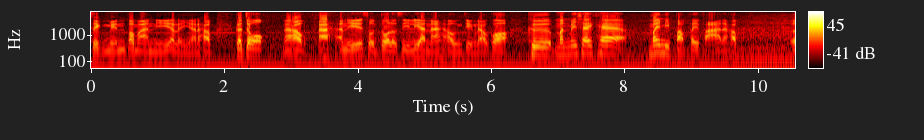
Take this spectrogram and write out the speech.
segment ประมาณนี้อะไรเงี้ยนะครับ กระจกนะครับอะอันนี้ส่วนตัวเราซีเรียสนะ เอาจริงๆแล้วก็คือมันไม่ใช่แค่ไม่มีปรับไฟฟ้านะครับ เอ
